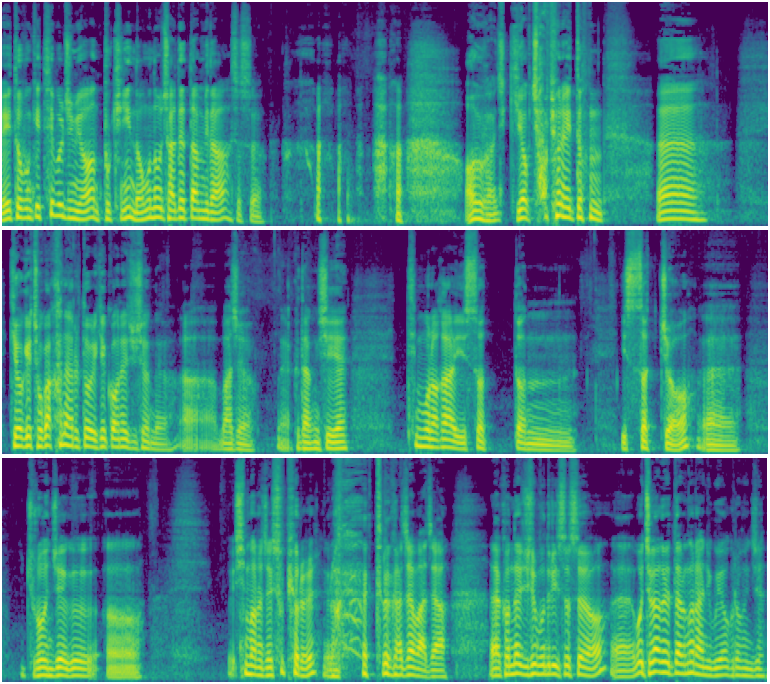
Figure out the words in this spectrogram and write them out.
웨이터분께 팁을 주면 부킹이 너무너무 잘 됐답니다. 하셨어요. 어우, 아직 기억 저편에 있던, 에, 기억의 조각 하나를 또 이렇게 꺼내주셨네요. 아, 맞아요. 네, 그 당시에 팁 문화가 있었던, 있었죠. 에, 주로 이제 그, 어, 10만 원짜리 수표를, 이런, 들어가자마자, 예, 건네주실 분들이 있었어요. 예, 뭐 제가 그랬다는 건 아니고요. 그러면 이제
